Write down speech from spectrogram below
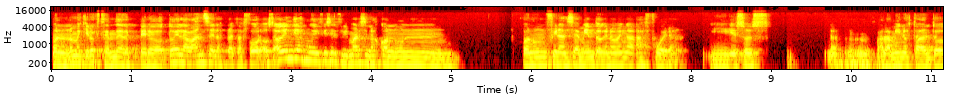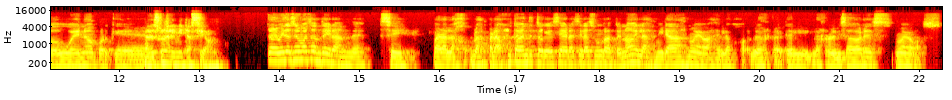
bueno, no me quiero extender, pero todo el avance de las plataformas, o sea, hoy en día es muy difícil filmar si no es con un, con un financiamiento que no venga afuera. Y eso es, para mí no está del todo bueno porque... es una limitación. Una limitación bastante grande, sí, para, para justamente esto que decía Graciela hace un rato, ¿no? De las miradas nuevas, de los, de los realizadores nuevos.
